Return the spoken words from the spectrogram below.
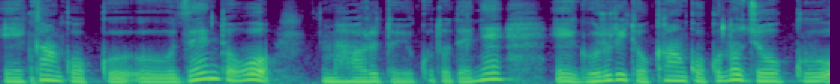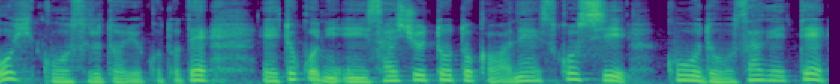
え韓国全土を回るということでね、え、ぐるりと韓国の上空を飛行するということで、えー、特に、え、最終島とかはね少し高度を下げて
